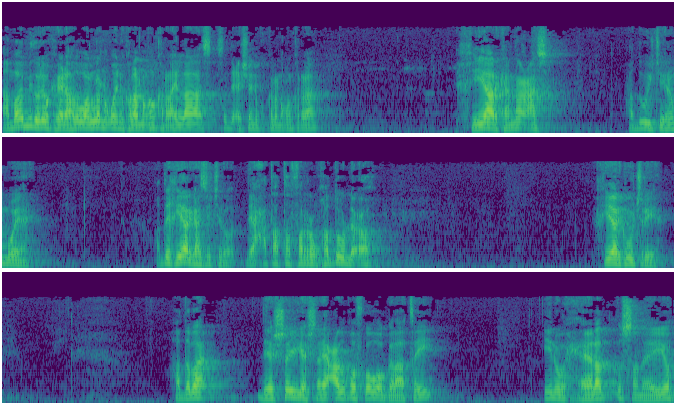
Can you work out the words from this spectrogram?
ama mid waliba ka idhahdo waan la noqo aynu kala noqon karaa ilaa saddex cisho aynu ku kala noqon karaa khiyaarka noocaas hadduu ijiro mooyaane. Haddii khiyaarkaasi jiro dee xataa tafaruq hadduu dhaco khiyaarka wuu jiraya haddaba dee shayga shareecadu qofka u ogolaatay inuu xeelad u sameeyo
